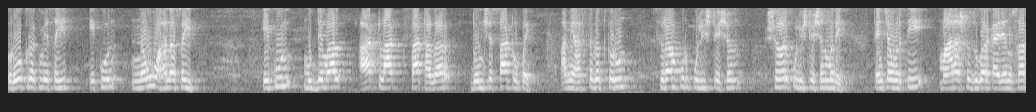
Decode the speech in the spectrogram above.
रोख रकमेसहित एकूण नऊ वाहनासहित एकूण मुद्देमाल आठ लाख साठ हजार दोनशे साठ रुपये आम्ही हस्तगत करून श्रीरामपूर पोलीस स्टेशन शहर पोलीस स्टेशनमध्ये त्यांच्यावरती महाराष्ट्र जुगार कायद्यानुसार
